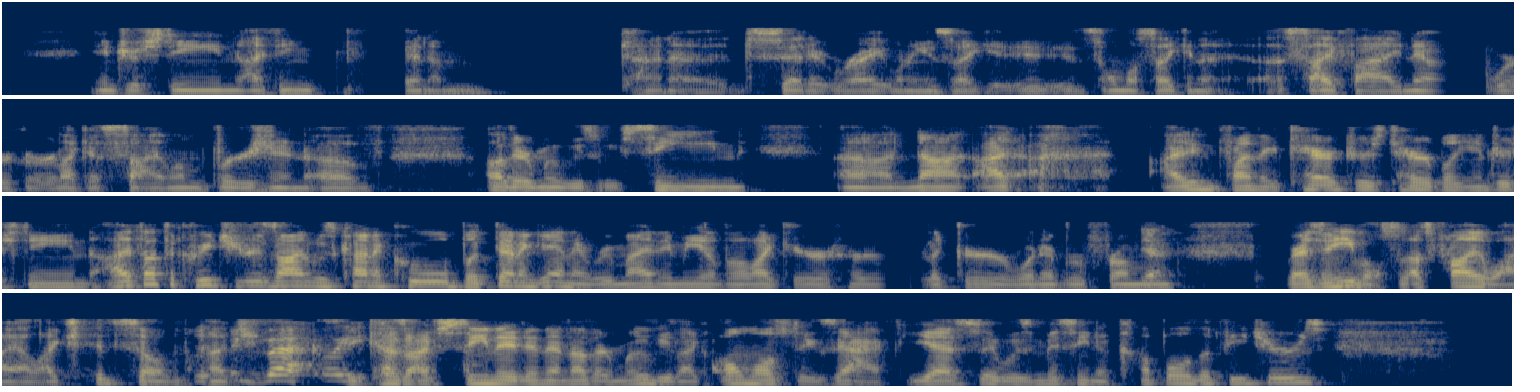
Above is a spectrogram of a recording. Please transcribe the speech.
interesting. I think Venom kind of said it right when he was like, it, it's almost like a sci-fi network or like Asylum version of other movies we've seen. Uh, not I I didn't find the characters terribly interesting. I thought the creature design was kind of cool, but then again, it reminded me of a Licker or Licker or whatever from Yeah. Resident Evil. So that's probably why I liked it so much exactly. because I've seen it in another movie, like almost exact. Yes, it was missing a couple of the features,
